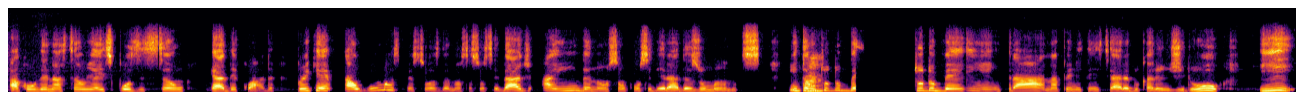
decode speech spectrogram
a condenação e a exposição é adequada. Porque algumas pessoas da nossa sociedade ainda não são consideradas humanas. Então, hum. tudo bem. Tudo bem entrar na penitenciária do Carandiru e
